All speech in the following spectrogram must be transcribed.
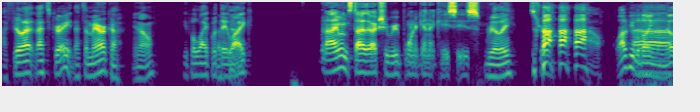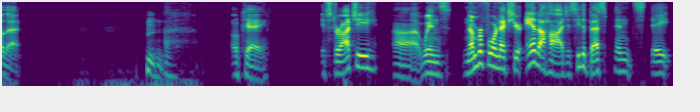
I feel that that's great. That's America. You know, people like what they Okay. like. When Iowans die, they're actually reborn again at Casey's. Really? It's true. Wow. A lot of people don't even know that. Okay. If Starocci uh, wins number four next year and a Hodge, is he the best Penn State,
